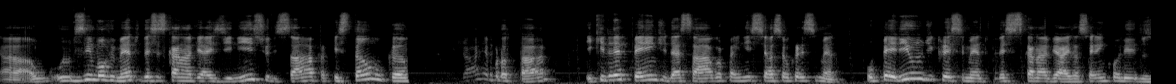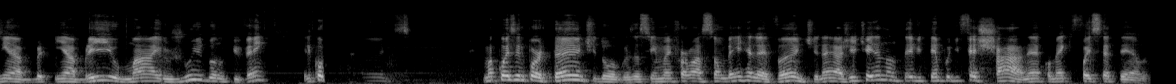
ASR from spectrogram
a, o desenvolvimento desses canaviais de início de safra que estão no campo, já rebrotaram e que depende dessa água para iniciar seu crescimento. O período de crescimento desses canaviais a serem colhidos em, em abril, maio, junho do ano que vem, ele começa antes. Uma coisa importante, Douglas, assim, uma informação bem relevante, né? A gente ainda não teve tempo de fechar, né? Como é que foi setembro.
